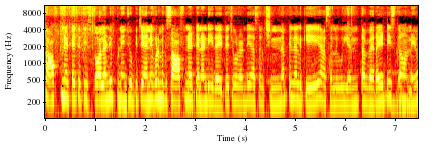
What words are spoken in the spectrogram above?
సాఫ్ట్ నెట్ అయితే తీసుకోవాలండి. ఇప్పుడు నేను చూపించే అన్ని కూడా మీకు సాఫ్ట్ నెట్టేనండి ఇదైతే చూడండి అసలు చిన్న పిల్లలకి అసలు ఎంత వెరైటీస్గా ఉన్నాయో.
